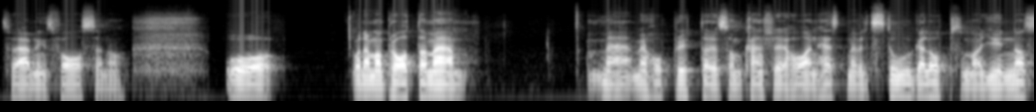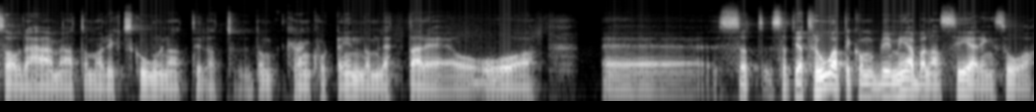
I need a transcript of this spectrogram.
svävningsfasen. Och, och, och när man pratar med, med, med hoppryttare som kanske har en häst med väldigt stor galopp som har gynnats av det här med att de har ryckt skorna till att de kan korta in dem lättare. Och, och, eh, så att, så att jag tror att det kommer bli mer balansering så.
